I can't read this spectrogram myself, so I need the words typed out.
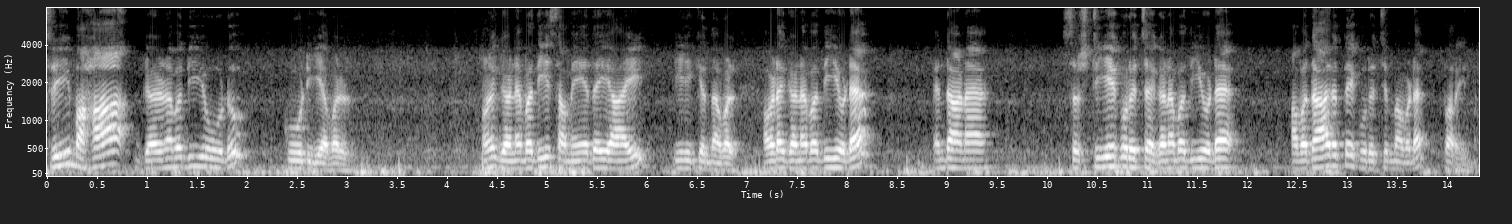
ശ്രീ മഹാഗണപതിയോടു കൂടിയവൾ. ഗണപതി സമേതയായി ഇരിക്കുന്നവൾ. അവിടെ ഗണപതിയുടെ എന്താണ്? സൃഷ്ടിയെക്കുറിച്ച് ഗണപതിയുടെ അവതാരത്തെക്കുറിച്ചും അവിടെ പറയുന്നു.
